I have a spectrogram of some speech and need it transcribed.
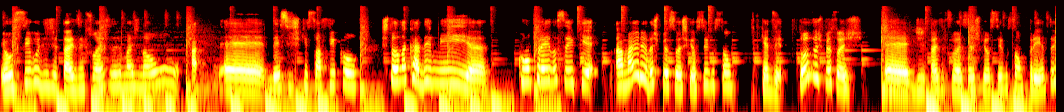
Eu sigo digitais influencers, mas não é, desses que só ficam. Estou na academia, comprei não sei o quê. A maioria das pessoas que eu sigo são. Quer dizer, todas as pessoas é, digitais influencers que eu sigo são pretas.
